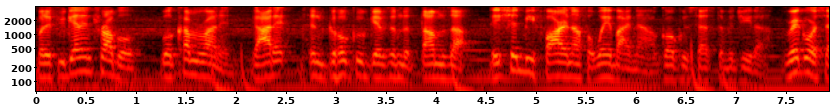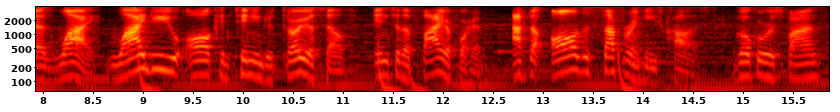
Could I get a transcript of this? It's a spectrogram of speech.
but if you get in trouble, we'll come running. Got it? Then Goku gives him the thumbs up. They should be far enough away by now, Goku says to Vegeta. Rigor says, why? Why do you all continue to throw yourself into the fire for him? After all the suffering he's caused. Goku responds,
